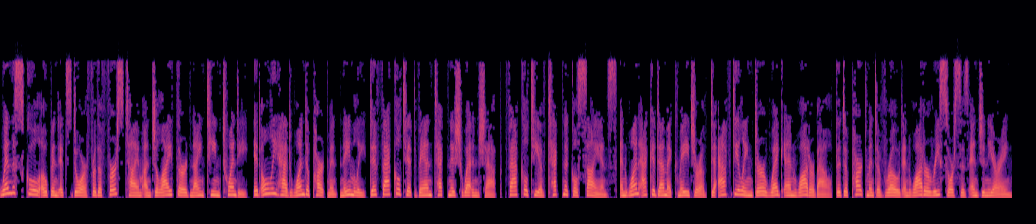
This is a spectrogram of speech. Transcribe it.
When the school opened its door for the first time on July 3, 1920, it only had one department namely De Faculteit van Technische Wetenschap Faculty of Technical Science and one academic major of De Afdeling der Weg en Waterbouw the Department of Road and Water Resources Engineering.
